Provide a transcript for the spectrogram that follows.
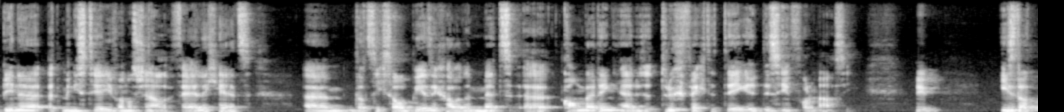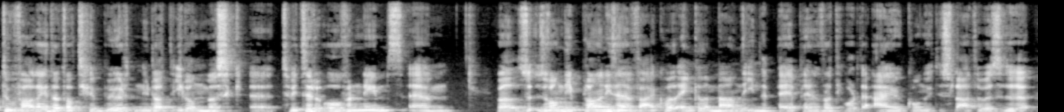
binnen het ministerie van Nationale Veiligheid, um, dat zich zal bezighouden met uh, combating, hè, dus het terugvechten tegen disinformatie. Nu, is dat toevallig dat dat gebeurt nu dat Elon Musk uh, Twitter overneemt? Um, wel, zo, zo, van die plannen die zijn vaak wel enkele maanden in de pijplijn voordat die worden aangekondigd. Dus laten we ze de,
